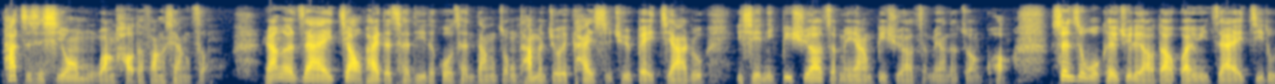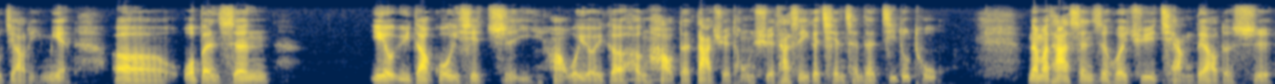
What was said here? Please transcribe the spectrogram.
他只是希望我们往好的方向走。然而，在教派的成立的过程当中，他们就会开始去被加入一些你必须要怎么样，必须要怎么样的状况。甚至我可以去聊到关于在基督教里面，呃，我本身也有遇到过一些质疑。哈，我有一个很好的大学同学，他是一个虔诚的基督徒。那么他甚至会去强调的是，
